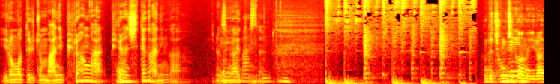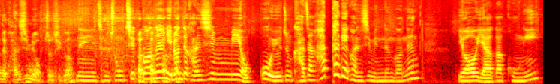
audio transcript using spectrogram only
이런 것들이 좀 많이 필요한 거 아- 필요한 시대가 아닌가 이런 생각이 듭니다. 네, 맞습니다. 근데 정치권은 이런 데 관심이 없죠 지금. 네, 지금 정치권은 이런 데 관심이 없고 요즘 가장 핫하게 관심 있는 거는 여야가 공이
